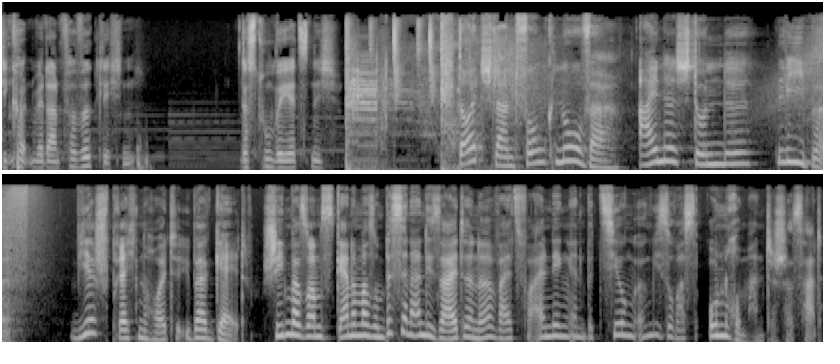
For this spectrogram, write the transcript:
die könnten wir dann verwirklichen. Das tun wir jetzt nicht. Deutschlandfunk Nova. Eine Stunde Liebe. Wir sprechen heute über Geld. Schieben wir sonst gerne mal so ein bisschen an die Seite, ne? weil es vor allen Dingen in Beziehungen irgendwie so was Unromantisches hat.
